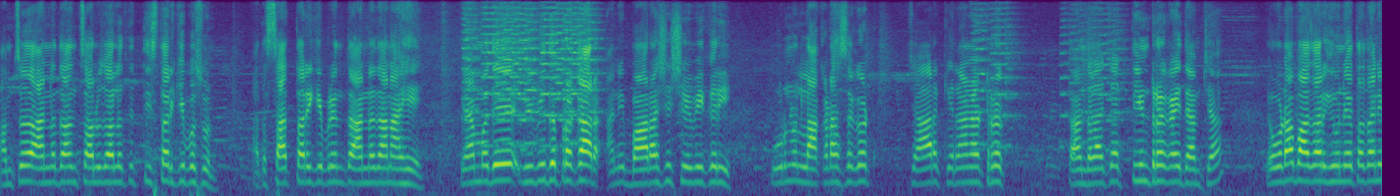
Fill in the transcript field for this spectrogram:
आमचं अन्नदान चालू झालं ते तीस तारखेपासून. आता सात तारखेपर्यंत अन्नदान आहे. यामध्ये विविध प्रकार आणि बाराशे शेवेकरी पूर्ण लाकडासकट चार किराणा ट्रक तांदळाच्या तीन ट्रक आहेत आमच्या. एवढा बाजार घेऊन येतात आणि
